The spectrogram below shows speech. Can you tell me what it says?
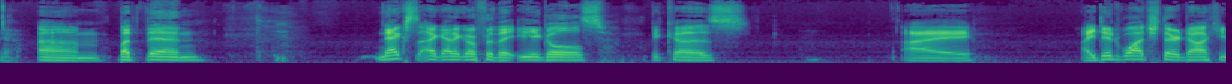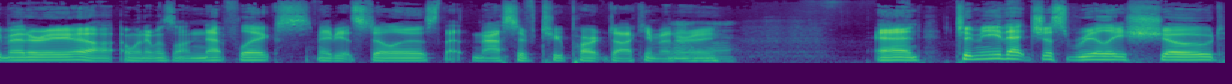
Yeah. Um, but then next I got to go for the Eagles because I I did watch their documentary uh, when it was on Netflix. Maybe it still is that massive two part documentary. Mhm. And to me, that just really showed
